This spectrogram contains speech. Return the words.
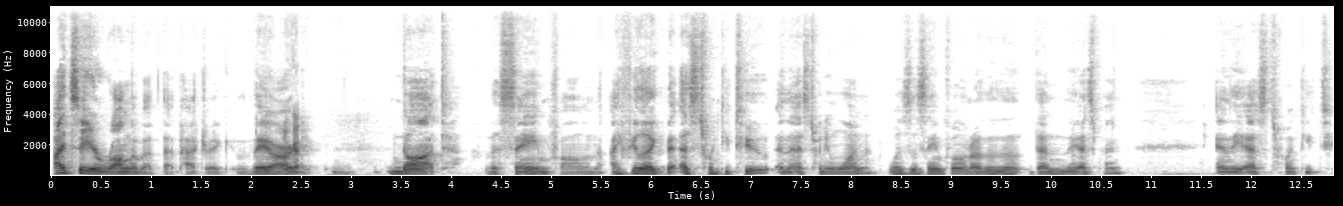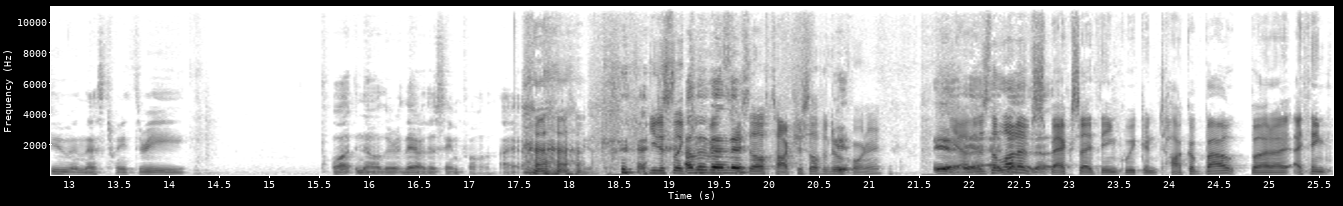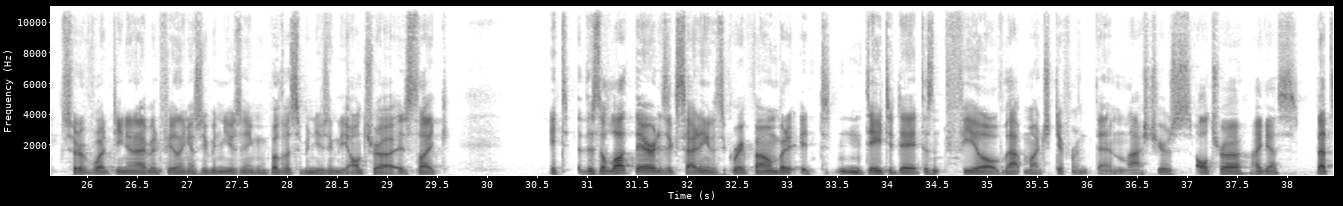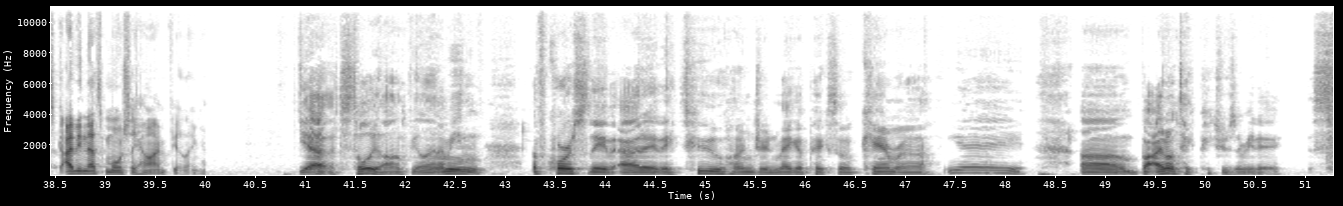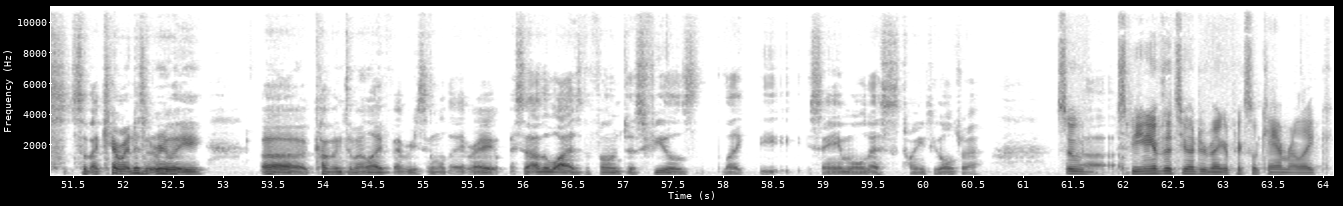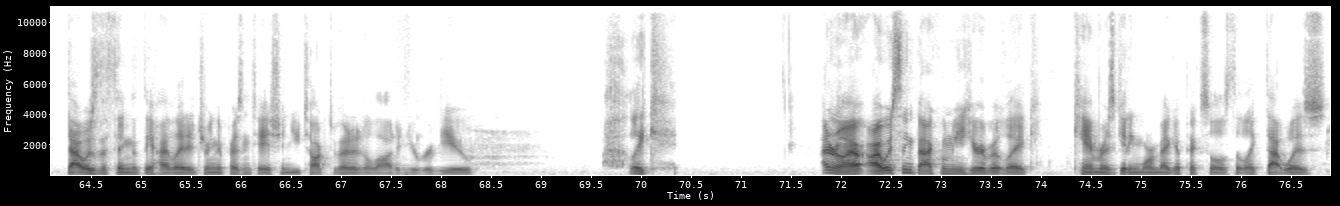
I'd say you're wrong about that, Patrick. They are Okay. not the same phone. I feel like the S22 and the S21 was the same phone, other than, than the S Pen, and the S22 and the S23. Well, no, they're they are the same phone. I, I'm. You just like Other than convinced their- yourself, talked yourself into a Yeah. corner. yeah, there's a lot no, of no. specs I think we can talk about, but I, I think sort of what Dean and I have been feeling as we've been using, both of us have been using the Ultra. It's like it. There's a lot there, and it's exciting, and it's a great phone, but it day to day, it doesn't feel that much different than last year's Ultra. I guess that's. I mean, that's mostly how I'm feeling. Yeah, that's totally how I'm feeling. I mean, of course they've added a 200 megapixel camera. Yay. Um, but I don't take pictures every day. So that camera doesn't really uh come into my life every single day, right? So otherwise the phone just feels like the same old S22 Ultra. So Uh, speaking of the 200 megapixel camera, like that was the thing that they highlighted during the presentation. You talked about it a lot in your review. Like, I don't know. I, I always think back when we hear about like cameras getting more megapixels, that like that was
